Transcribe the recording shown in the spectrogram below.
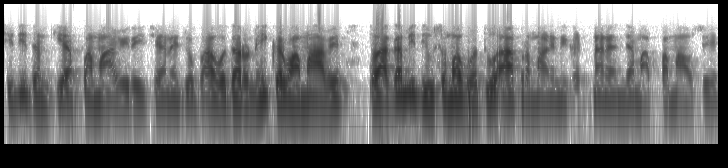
સીધી ધમકી આપવામાં આવી રહી છે અને જો ભાવ વધારો નહીં કરવામાં આવે, તો આગામી દિવસોમાં વધુ આ પ્રમાણેની ઘટનાને અંજામ આપવામાં આવશે.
